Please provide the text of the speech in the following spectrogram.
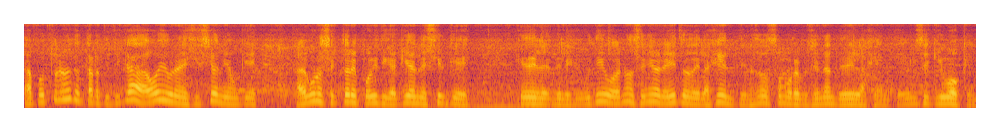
La postura nuestra está ratificada. Hoy hay una decisión y aunque algunos sectores políticos quieran decir que que del, Ejecutivo, no señores, esto es de la gente, nosotros somos representantes de la gente, no se equivoquen.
